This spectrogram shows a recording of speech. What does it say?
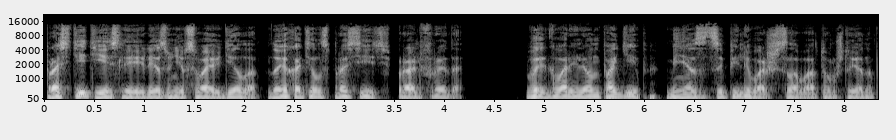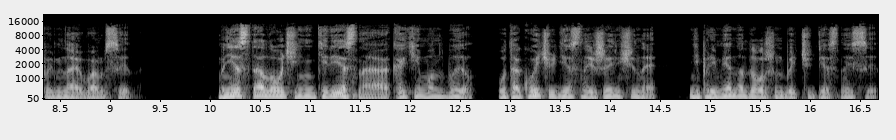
«Простите, если лезу не в свое дело, но я хотел спросить про Альфреда. Вы говорили, он погиб. Меня зацепили ваши слова о том, что я напоминаю вам сына. Мне стало очень интересно, а каким он был. У такой чудесной женщины непременно должен быть чудесный сын.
